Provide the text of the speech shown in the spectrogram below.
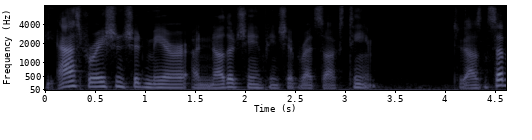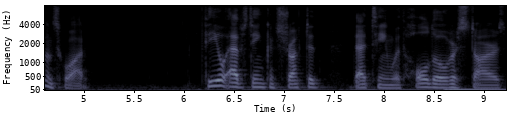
The aspiration should mirror another championship Red Sox team, 2007 squad. Theo Epstein constructed that team with holdover stars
